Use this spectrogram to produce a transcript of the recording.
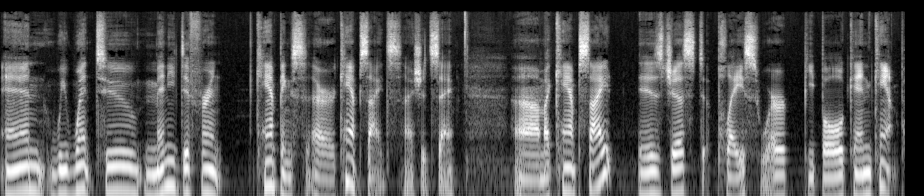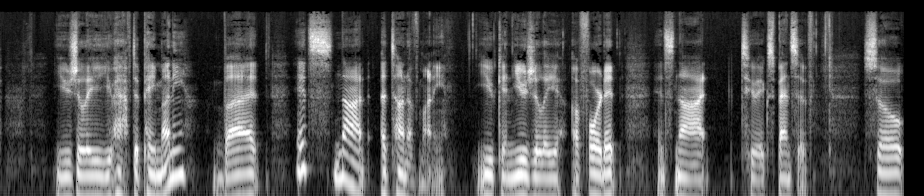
And we went to many different camping or campsites, I should say. Um, a campsite is just a place where people can camp. Usually you have to pay money, but it's not a ton of money. You can usually afford it, it's not too expensive. So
